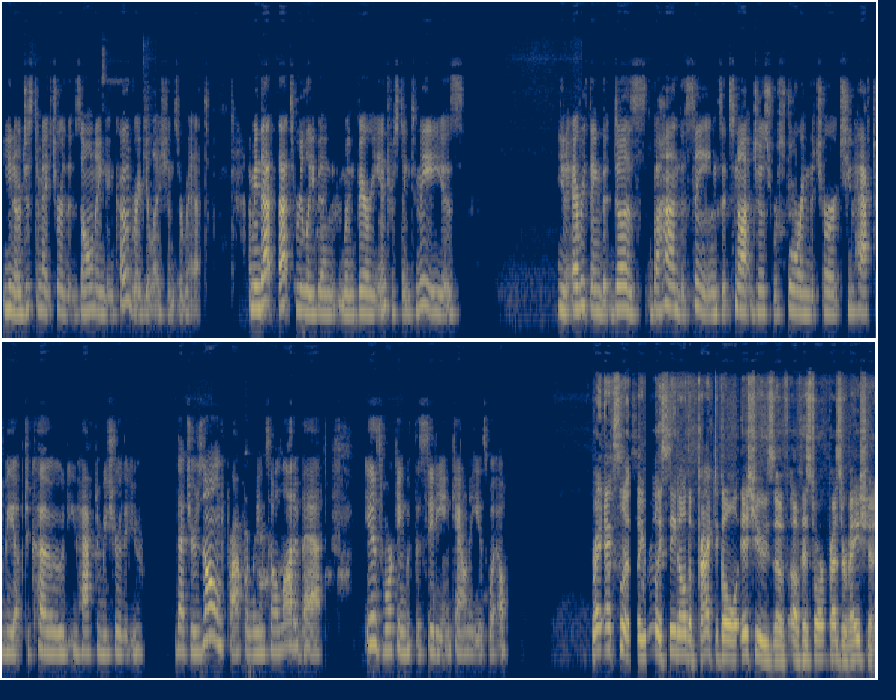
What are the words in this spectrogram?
you know, just to make sure that zoning and code regulations are met. I mean that that's really been when very interesting to me is you know everything that does behind the scenes. It's not just restoring the church. You have to be up to code. You have to be sure that you that you're zoned properly. And so a lot of that is working with the city and county as well. Right, excellent. So you've really seen all the practical issues of, of historic preservation.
